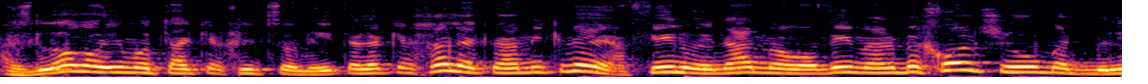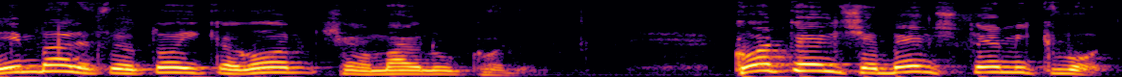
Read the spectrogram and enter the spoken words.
אז לא רואים אותה כחיצונית, אלא כחלק מהמקווה. אפילו אינן מעורבים על בכל שהוא מטבילים בה לפי אותו עיקרון שאמרנו קודם. כותל שבין שתי מקוות,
